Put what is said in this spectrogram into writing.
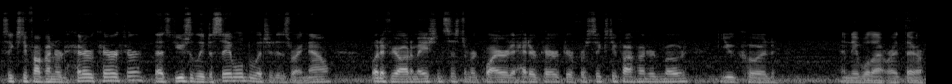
6500 header character, that's usually disabled, which it is right now. But if your automation system required a header character for 6500 mode, you could enable that right there.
